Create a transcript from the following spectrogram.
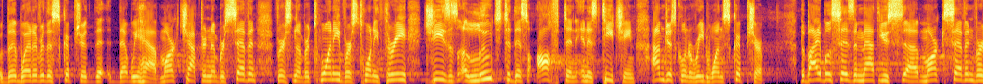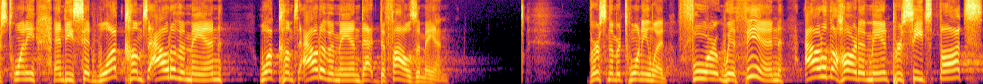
the, whatever the scripture that, that we have. Mark chapter number 7, verse number 20, verse 23. Jesus alludes to this often in his teaching. I'm just going to read one scripture. The Bible says in Matthew, uh, Mark 7, verse 20, and he said, What comes out of a man, what comes out of a man that defiles a man? Verse number 21 For within, out of the heart of man proceeds thoughts,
